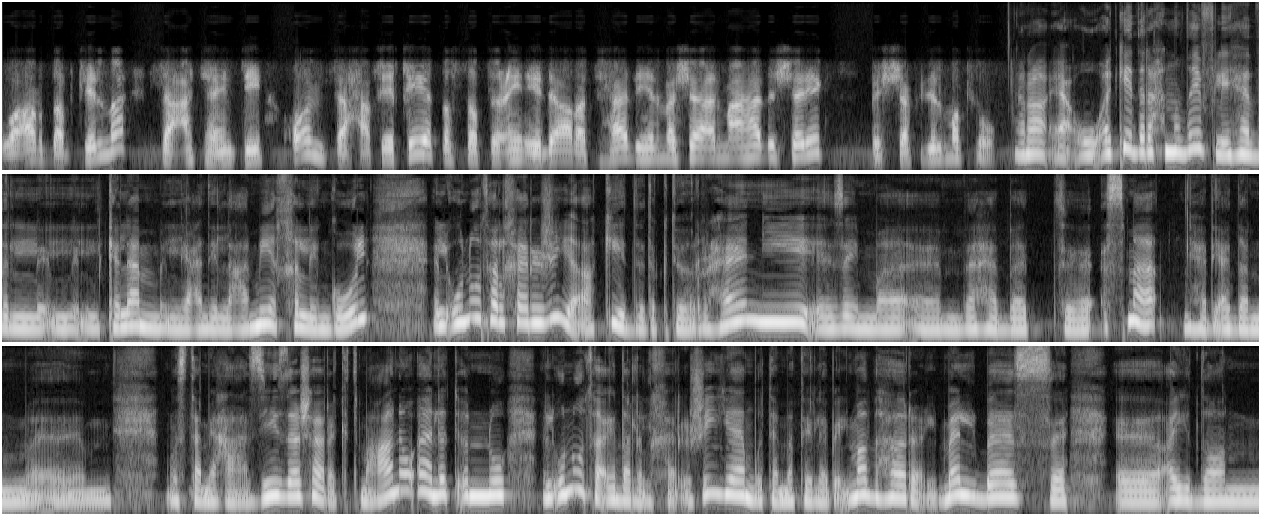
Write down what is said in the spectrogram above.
وارضى بكلمه ساعتها انت أنثى حقيقية تستطيعين إدارة هذه المشاعر مع هذا الشريك. بالشكل المطلوب. رائع. وأكيد رح نضيف لهذا الكلام يعني العميق خلينا نقول الأنوثة الخارجية. أكيد دكتور هاني زي ما ذهبت أسماء. هذه أيضا مستمعة عزيزة شاركت معنا وقالت إنه الأنوثة أيضا الخارجية متمثلة بالمظهر الملبس آه، أيضا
